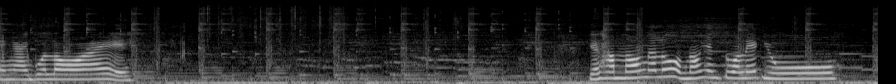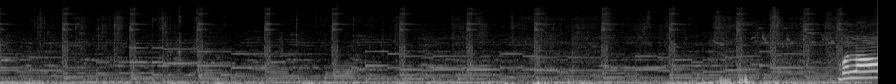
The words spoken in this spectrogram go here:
ยังไงบัวลอย อย่าทำน้องนะลูก น้องยังตัวเล็กอยู่บัวลอ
